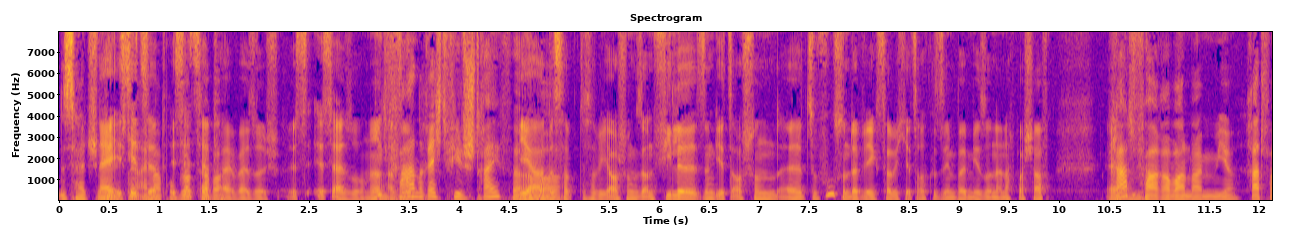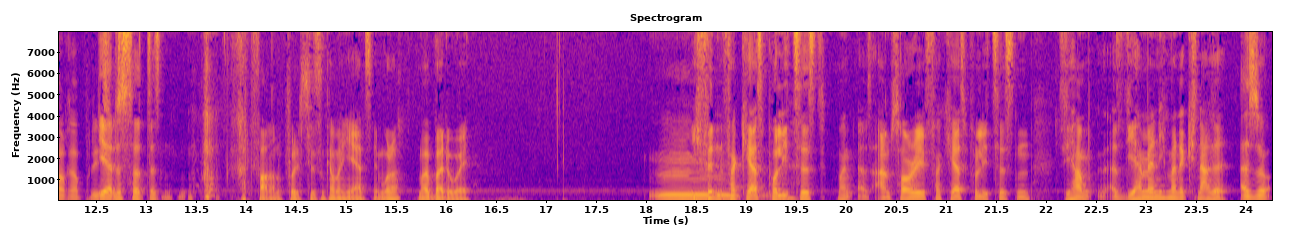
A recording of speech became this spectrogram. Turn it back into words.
ist halt schwierig, Naja, ist jetzt, ja, pro ist Block, jetzt ja teilweise, ist, ist ja so, ne? die fahren recht viel Streife. Ja, aber das habe das hab ich auch schon gesagt. Und viele sind jetzt auch schon äh, zu Fuß unterwegs, habe ich jetzt auch gesehen bei mir so in der Nachbarschaft. Ähm, Radfahrer waren bei mir. Radfahrer, Polizist. Ja, das hat das Radfahrer und Polizisten kann man nicht ernst nehmen, oder? Mal by the way. Mm, Ich finde Verkehrspolizist, man, also, I'm sorry, Verkehrspolizisten, sie haben, also die haben ja nicht mal eine Knarre. Also,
